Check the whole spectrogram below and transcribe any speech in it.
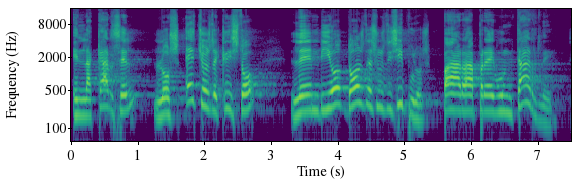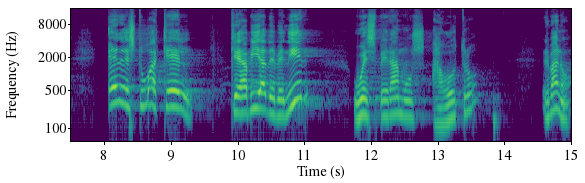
en la cárcel los hechos de Cristo, le envió dos de sus discípulos para preguntarle, ¿eres tú aquel que había de venir o esperamos a otro? Hermano,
